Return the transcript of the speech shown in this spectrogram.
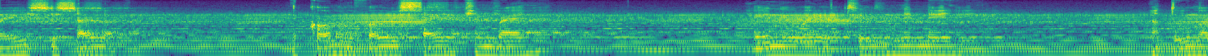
Race yourself. They're coming for your second breath. Anyway, tuning in. I do my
